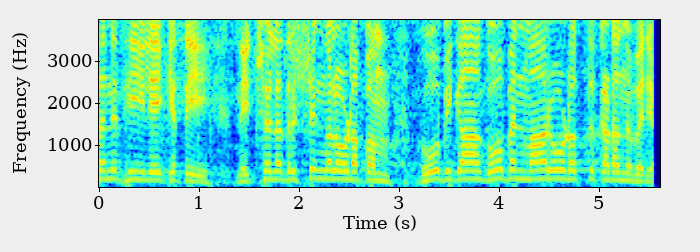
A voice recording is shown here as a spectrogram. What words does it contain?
സന്നിധിയിലേക്കെത്തി നിശ്ചല ദൃശ്യങ്ങളോടൊപ്പം ഗോപിക ഗോപന്മാരോടൊത്ത് കടന്നു വരും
